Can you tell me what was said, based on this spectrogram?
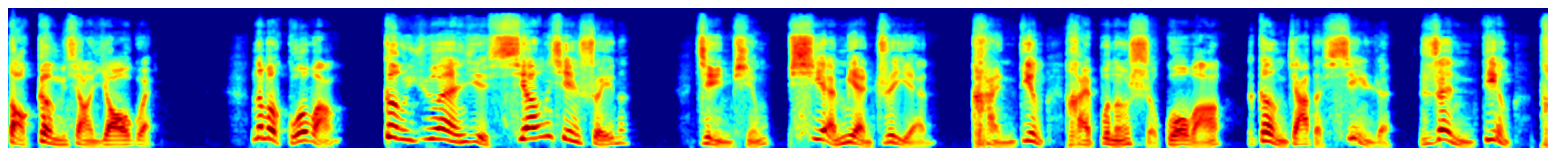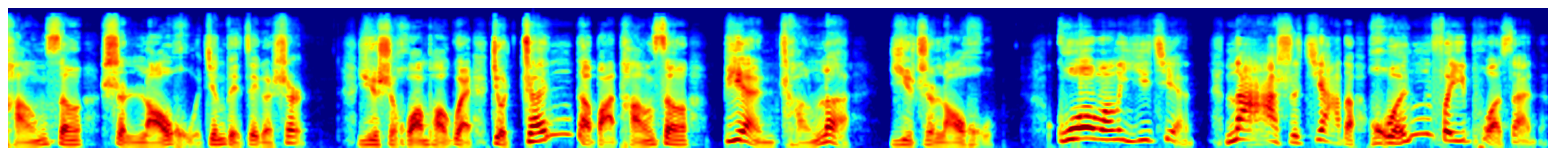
倒更像妖怪。那么国王。更愿意相信谁呢？仅凭片面之言，肯定还不能使国王更加的信任、认定唐僧是老虎精的这个事儿。于是黄袍怪就真的把唐僧变成了一只老虎。国王一见，那是吓得魂飞魄散的。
